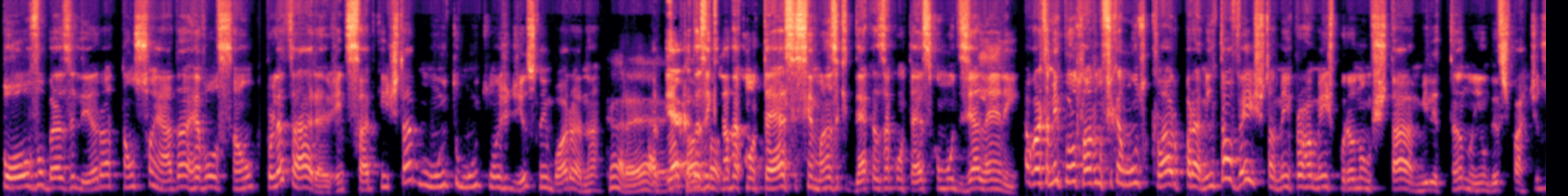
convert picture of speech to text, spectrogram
povo brasileiro à tão sonhada revolução proletária. A gente sabe que a gente está muito, muito longe disso, né? embora né? Cara, é, há décadas em que nada acontece, semanas em que décadas acontece, como dizia Lenin. Agora, também, por outro lado, não fica muito claro para mim, talvez também, provavelmente por eu não estar militando em um desses partidos,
